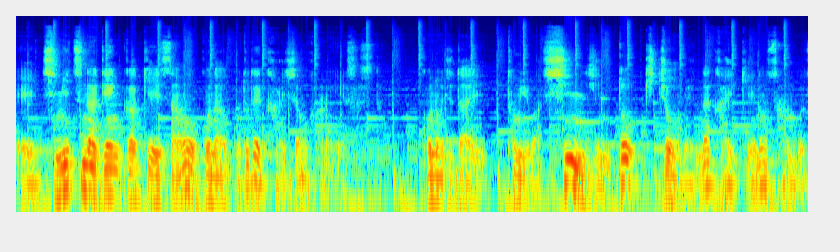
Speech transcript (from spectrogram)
えー緻密な原価計算を行うことで会社を繁栄させた。この時代富は信心と几帳面な会計の産物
